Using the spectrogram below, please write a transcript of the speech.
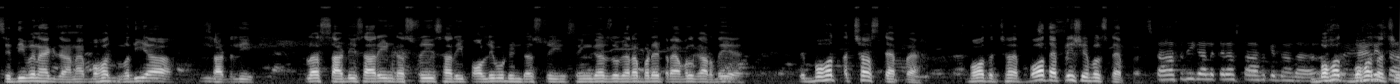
ਸਿੱਧੀ ਵਿਨਾਇਕ ਜਾਣਾ ਹੈ ਬਹੁਤ ਵਧੀਆ ਸਾਡੇ ਲਈ। ਪਲੱਸ ਸਾਡੀ ਸਾਰੀ ਇੰਡਸਟਰੀ ਸਾਰੀ ਪਾਲੀਵੁੱਡ ਇੰਡਸਟਰੀ ਸਿੰਗਰਸ ਵਗੈਰਾ ਬੜੇ ਟਰੈਵਲ ਕਰਦੇ ਹੈ ਤੇ ਬਹੁਤ ਅੱਛਾ ਸਟੈਪ ਹੈ। ਬਹੁਤ ਅੱਛਾ ਬਹੁਤ ਐਪਰੀਸ਼ੀਏਬਲ ਸਟੈਪ ਹੈ। ਸਟਾਫ ਦੀ ਗੱਲ ਕਰਾਂ ਸਟਾਫ ਕਿਦਾਂ ਦਾ? ਬਹੁਤ ਬਹੁਤ ਅੱਛਾ?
